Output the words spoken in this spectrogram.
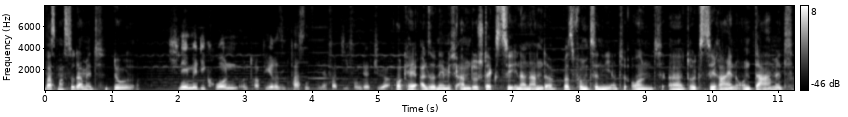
was machst du damit? Du. Ich nehme die Kronen und drapiere sie passend in der Vertiefung der Tür. Okay, also nehme ich an, du steckst sie ineinander, was funktioniert, und äh, drückst sie rein und damit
